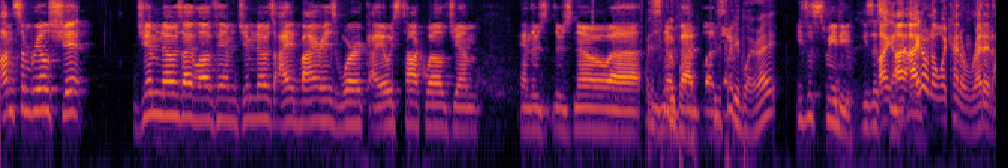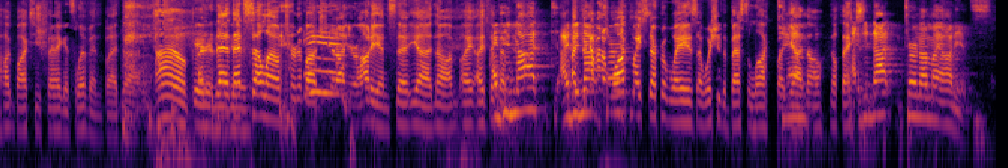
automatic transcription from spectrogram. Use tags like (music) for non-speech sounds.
on some real shit. Jim knows I love him. Jim knows I admire his work. I always talk well of Jim, and there's there's no uh, He's a there's no sweetie boy. bad blood. He's a sweetie boy, right? He's a sweetie. He's a I, sweetie I, I boy. don't know what kind of Reddit hugbox you faggots live in, but uh, (laughs) I don't get it. that, that sellout turnabout shit on your audience. That yeah, no, I'm, I, I I think did I'm, not. I I did think I'm not. gonna turn, walk my separate ways. I wish you the best of luck, but yeah, Jim, no, no I thanks. did not turn on my audience.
